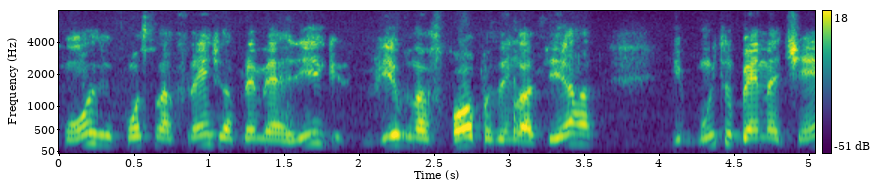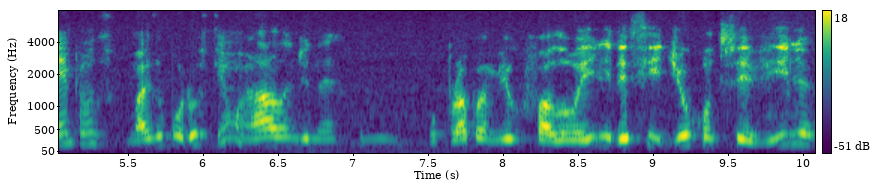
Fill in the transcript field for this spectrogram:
com 11 pontos na frente da Premier League, vivo nas Copas da Inglaterra e muito bem na Champions, mas o Borussia tem um Haaland, né? O próprio amigo falou aí, ele decidiu contra o Sevilha,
